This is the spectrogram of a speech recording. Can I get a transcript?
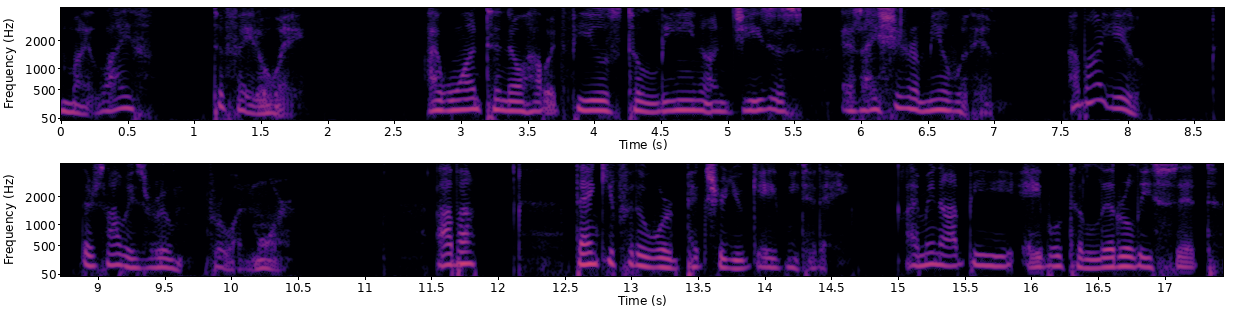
in my life to fade away. I want to know how it feels to lean on Jesus as I share a meal with him. How about you? There's always room for one more. Abba, thank you for the word picture you gave me today. I may not be able to literally sit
